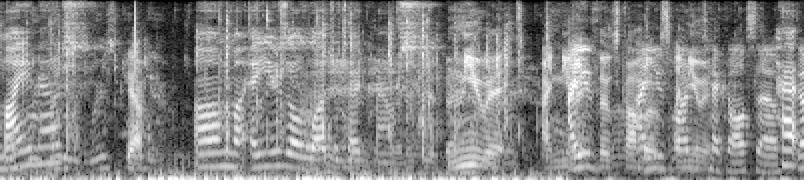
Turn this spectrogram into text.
My mouse? Yeah. Um, I use a Logitech mouse. Knew it. I knew I it. use Those combos. I use I knew it. Logitech also. Ha- Go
